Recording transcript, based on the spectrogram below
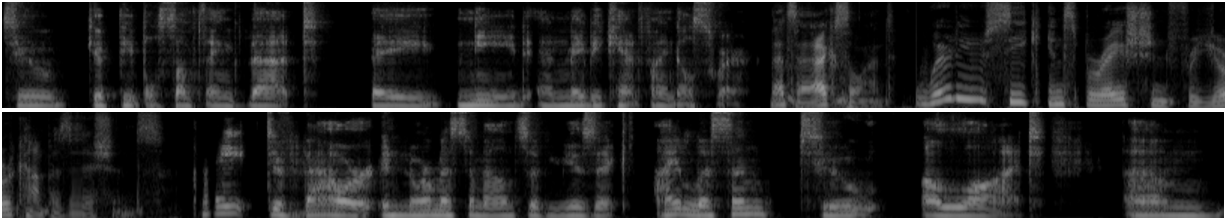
to give people something that they need and maybe can't find elsewhere. That's excellent. Where do you seek inspiration for your compositions? I devour enormous amounts of music. I listen to a lot. Um,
